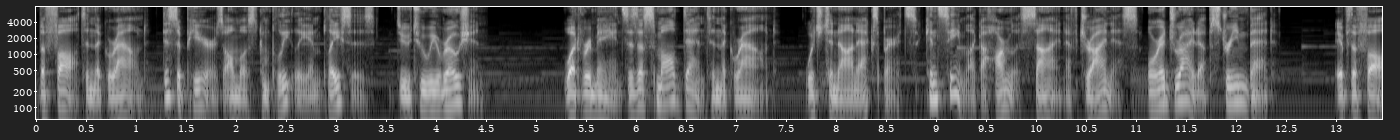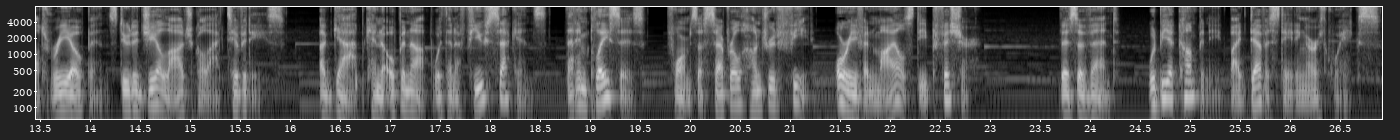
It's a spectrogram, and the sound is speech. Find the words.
the fault in the ground disappears almost completely in places due to erosion. What remains is a small dent in the ground, which to non-experts can seem like a harmless sign of dryness or a dried up stream bed. If the fault reopens due to geological activities, a gap can open up within a few seconds that in places forms a several hundred feet or even miles deep fissure. This event would be accompanied by devastating earthquakes.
